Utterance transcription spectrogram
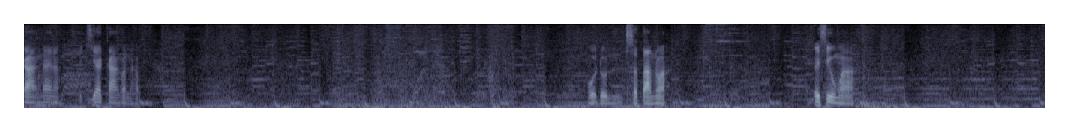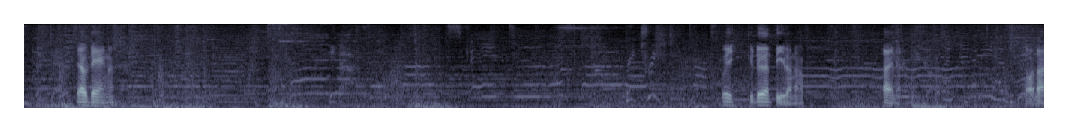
กลางได้นะไปเคลียร์กลางก่อนนะครับโหโดนสตันว่ะไปซิลมาแอลแดงนะเฮ้ยกิลเดอร์อันติแล้วนะครับ ได้นี่ยต่อได้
